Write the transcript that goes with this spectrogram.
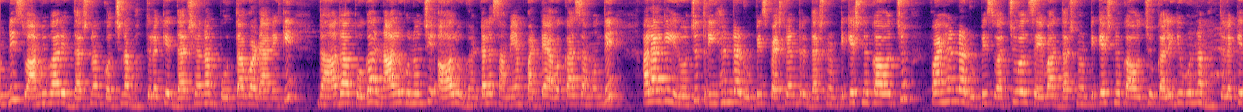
ఉండి స్వామివారి దర్శనంకి వచ్చిన భక్తులకి దర్శనం పూర్తవ్వడానికి దాదాపుగా నాలుగు నుంచి ఆరు గంటల సమయం పట్టే అవకాశం ఉంది. అలాగే ఈ రోజు three hundred rupees special entry దర్శనం టికెట్స్ను కావచ్చు ఫైవ్ హండ్రెడ్ రూపీస్ వర్చువల్ సేవా దర్శనం టికెట్స్ను కావచ్చు కలిగి ఉన్న భక్తులకి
